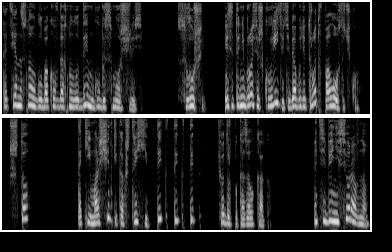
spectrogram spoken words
Татьяна снова глубоко вдохнула дым, губы сморщились. Слушай, если ты не бросишь курить, у тебя будет рот в полосочку. Что? Такие морщинки, как штрихи. Тык-тык-тык. Федор показал как. А тебе не все равно?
